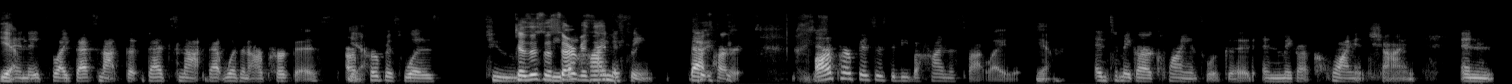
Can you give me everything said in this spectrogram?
yeah and it's like that's not the that's not that wasn't our purpose our yeah. purpose was to because it's a be service behind the scene. That part. our purpose is to be behind the spotlight. Yeah. And to make our clients look good and make our clients shine. And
